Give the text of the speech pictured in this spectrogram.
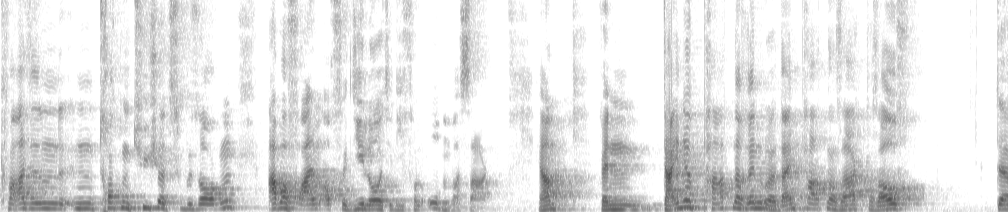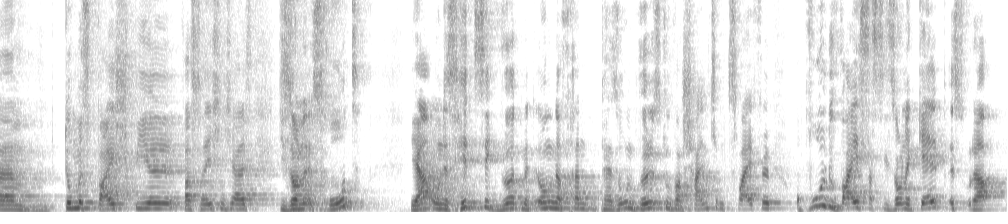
quasi ein, ein Trockentücher zu besorgen, aber vor allem auch für die Leute, die von oben was sagen. Ja, wenn deine Partnerin oder dein Partner sagt, pass auf, der, dummes Beispiel, was weiß ich nicht als, die Sonne ist rot, ja, und es hitzig wird mit irgendeiner fremden Person, würdest du wahrscheinlich im Zweifel, obwohl du weißt, dass die Sonne gelb ist oder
